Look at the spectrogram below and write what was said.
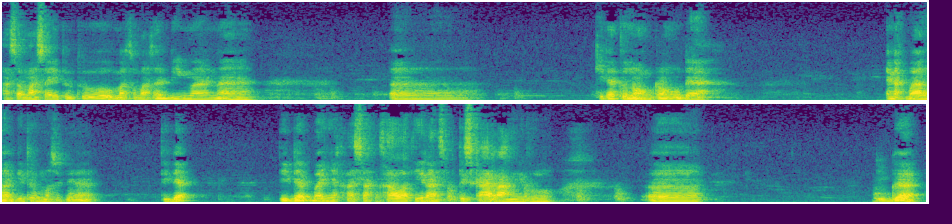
masa-masa itu tuh masa-masa di mana uh, kita tuh nongkrong udah enak banget gitu maksudnya tidak tidak banyak rasa kekhawatiran seperti sekarang gitu loh. Uh, juga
